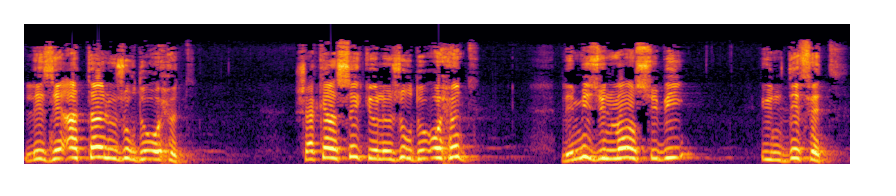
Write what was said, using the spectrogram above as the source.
les ait atteints le jour de Uhud. Chacun sait que le jour de Uhud, les musulmans ont subi une défaite.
